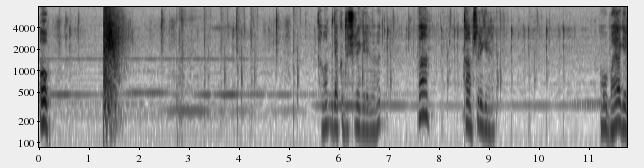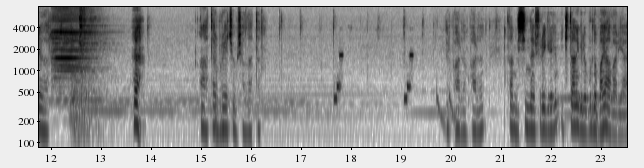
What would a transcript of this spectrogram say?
Oh. Tamam bir dakika dur şuraya girelim hemen. Lan. Tamam şuraya girelim. Oo bayağı geliyorlar. Heh. Anahtar buraya açıyormuş Allah'tan. Dur pardon pardon. Tamam biz şimdiden şuraya girelim. İki tane geliyor. Burada bayağı var ya.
